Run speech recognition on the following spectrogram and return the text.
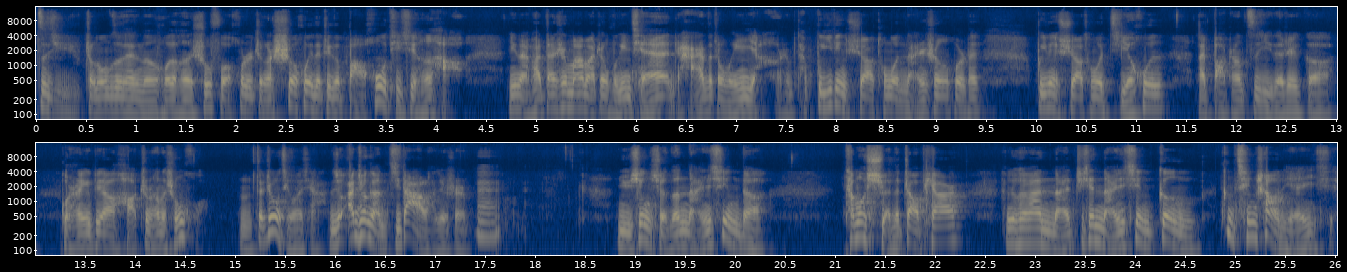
自己挣工资，她就能活得很舒服，或者整个社会的这个保护体系很好。你哪怕单身妈妈，政府给你钱，这孩子政府给你养，什么，她不一定需要通过男生，或者她不一定需要通过结婚来保障自己的这个过上一个比较好正常的生活。嗯，在这种情况下，那就安全感极大了，就是嗯女性选择男性的，他们选的照片儿，他们就会发现男这些男性更更青少年一些，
